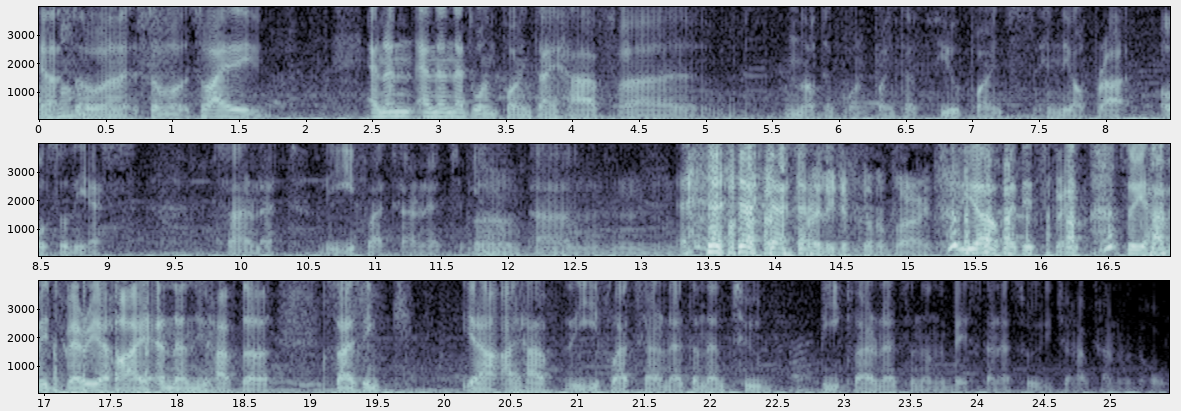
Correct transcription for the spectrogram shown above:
Yeah, so uh, so so I and then and then at one point I have uh, not at one point a few points in the opera also the S clarinet, the E flat clarinet. You know, Oh. uh, it's really difficult to play. yeah, but it's great. So you have it very high, and then you have the. So I think, yeah, I have the E flat clarinet, and then two B clarinets, and then the bass clarinet. So you have kind of the whole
